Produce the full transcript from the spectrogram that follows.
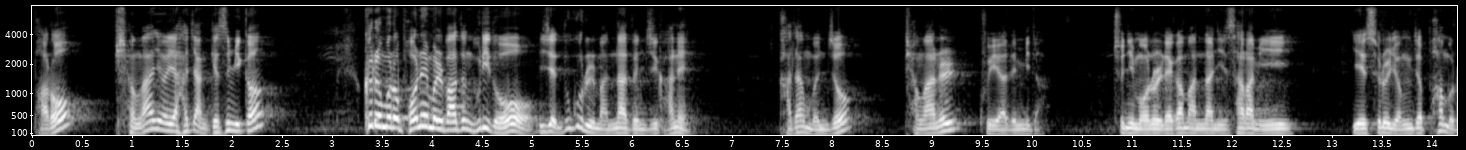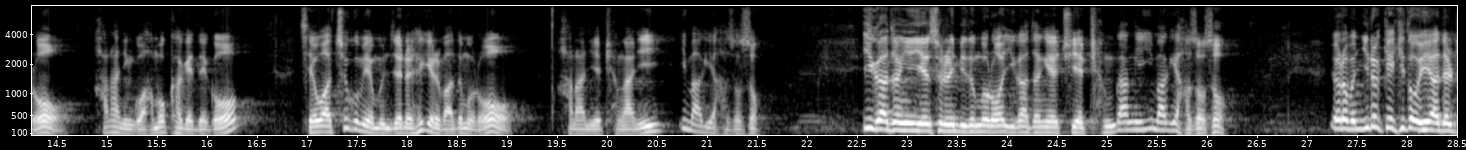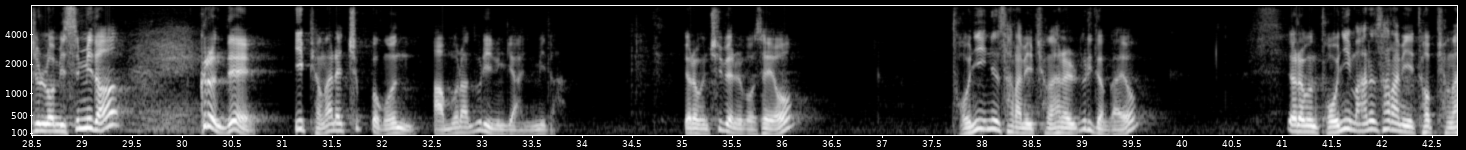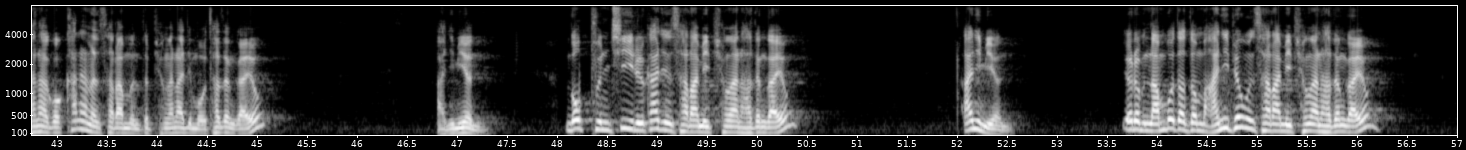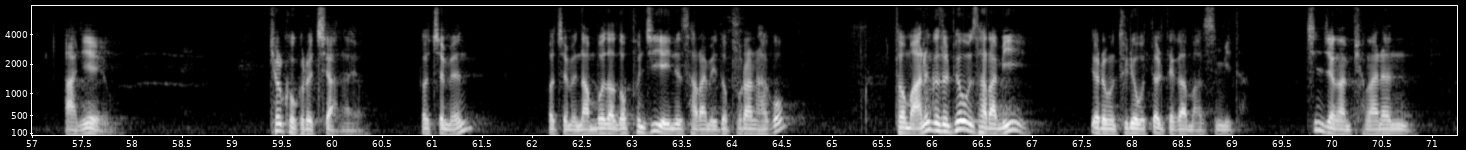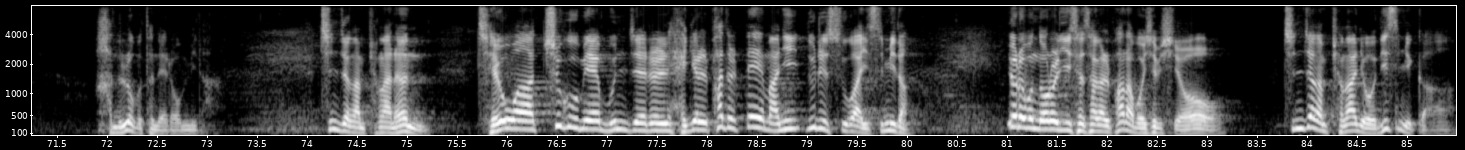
바로 평안이어야 하지 않겠습니까? 그러므로 보냄을 받은 우리도 이제 누구를 만나든지 간에 가장 먼저 평안을 구해야 됩니다. 주님 오늘 내가 만난 이 사람이 예수를 영접함으로 하나님과 화목하게 되고 죄와 죽음의 문제를 해결받음으로 하나님의 평안이 임하게 하소서. 이 가정이 예수를 믿음으로 이 가정에 주의 평강이 임하게 하소서. 여러분 이렇게 기도해야 될 줄로 믿습니다. 그런데 이 평안의 축복은 아무나 누리는 게 아닙니다. 여러분 주변을 보세요. 돈이 있는 사람이 평안을 누리던가요? 여러분 돈이 많은 사람이 더 평안하고 가난한 사람은 더 평안하지 못하던가요? 아니면 높은 지위를 가진 사람이 평안하던가요? 아니면 여러분 남보다 더 많이 배운 사람이 평안하던가요? 아니에요. 결코 그렇지 않아요. 어쩌면 어쩌면 남보다 높은 지위에 있는 사람이 더 불안하고 더 많은 것을 배운 사람이 여러분 두려워 떨 때가 많습니다. 진정한 평안은 하늘로부터 내려옵니다. 진정한 평안은 죄와 죽음의 문제를 해결받을 때에만이 누릴 수가 있습니다. 여러분 오늘 이 세상을 바라보십시오. 진정한 평안이 어디 있습니까?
